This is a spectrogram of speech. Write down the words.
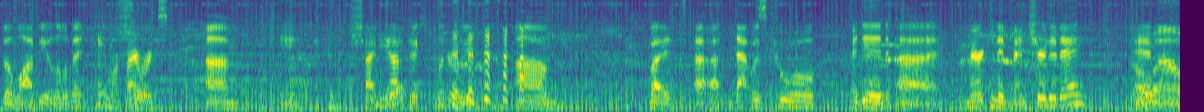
the lobby a little bit. Hey, more Sure. fireworks. Um, shiny object, literally. um, but uh, that was cool. I did uh, American Adventure today. Oh, and- wow.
